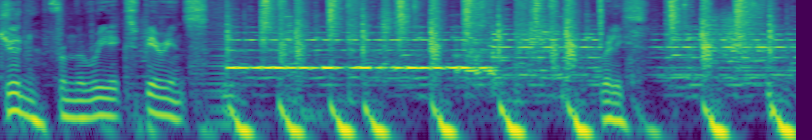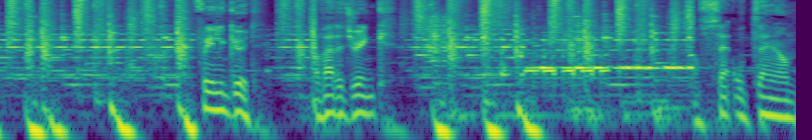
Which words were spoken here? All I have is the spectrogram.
Jun from the Re Experience release. Feeling good. I've had a drink. I've settled down,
